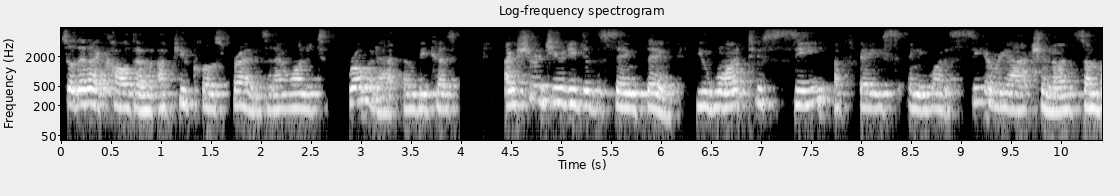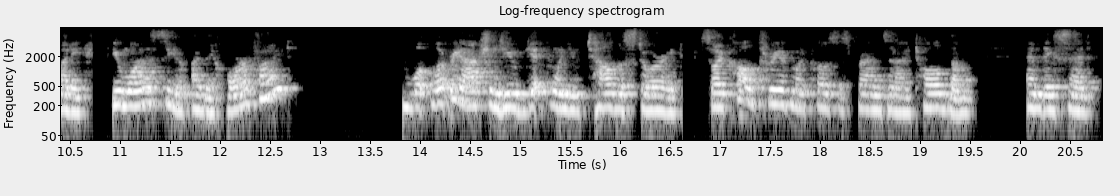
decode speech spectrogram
So then I called a, a few close friends, and I wanted to throw it at them because I'm sure Judy did the same thing. You want to see a face and you want to see a reaction on somebody. You want to see, are they horrified? What, what reaction do you get when you tell the story? So I called three of my closest friends and I told them and they said,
